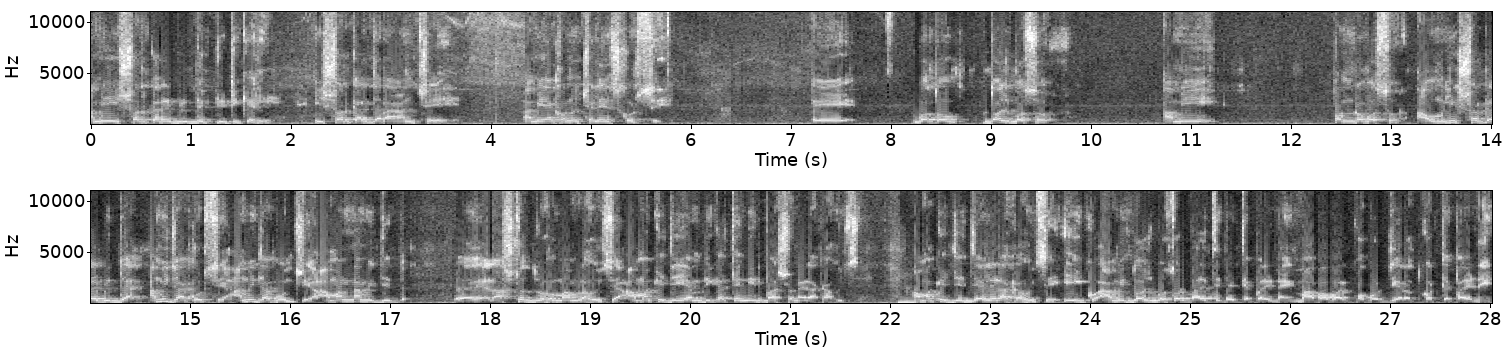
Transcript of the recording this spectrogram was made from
আমি এই সরকারের বিরুদ্ধে ক্রিটিক্যাল এই সরকার যারা আনছে, আমি এখনও চ্যালেঞ্জ করছি। এ, গত দশ বছর আমি পনেরো বছর আওয়ামী লীগ সরকারের বিরুদ্ধে আমি যা করছি, আমি যা বলছি, আমার নামে যে রাষ্ট্রদ্রোহ মামলা হয়েছে। আমাকে যে আমেরিকাতে নির্বাসনে রাখা হয়েছে আমাকে যে জেলে রাখা হয়েছে এই আমি দশ বছর বাড়িতে যেতে পারি নাই মা বাবার কবর জিয়ারত করতে পারি নাই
